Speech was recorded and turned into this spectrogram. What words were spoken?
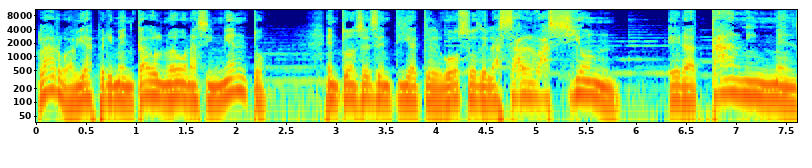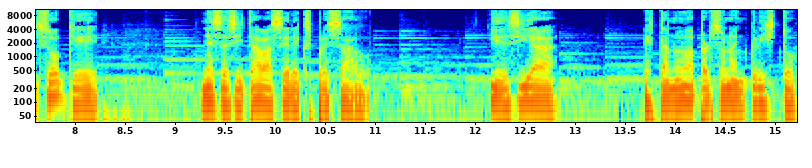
Claro, había experimentado el nuevo nacimiento, entonces sentía que el gozo de la salvación era tan inmenso que necesitaba ser expresado. Y decía, esta nueva persona en Cristo,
